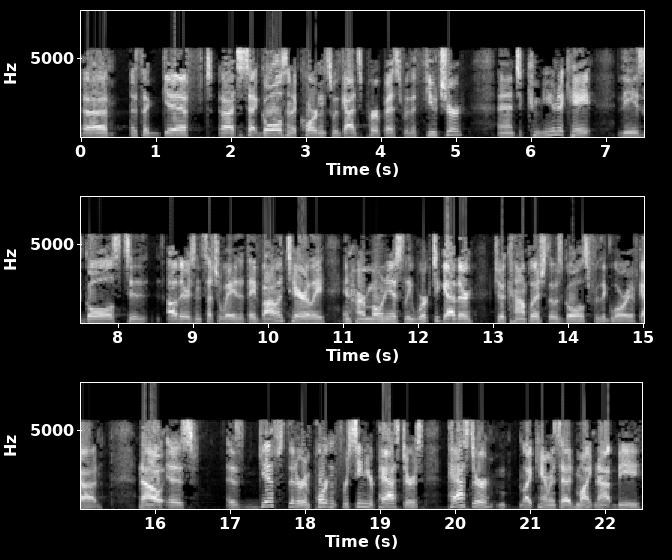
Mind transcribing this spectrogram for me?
uh, it's a gift uh, to set goals in accordance with God's purpose for the future and to communicate these goals to others in such a way that they voluntarily and harmoniously work together to accomplish those goals for the glory of God. Now, as as gifts that are important for senior pastors, pastor, like Cameron said, might not be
